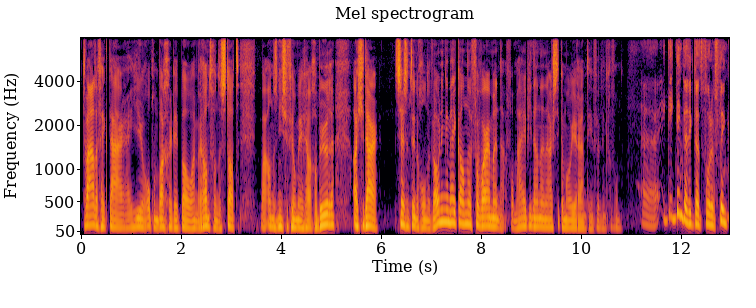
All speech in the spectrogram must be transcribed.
12 hectare hier op een baggerdepot aan de rand van de stad, waar anders niet zoveel meer zou gebeuren. Als je daar 2600 woningen mee kan eh, verwarmen, nou, voor mij heb je dan een hartstikke mooie ruimteinvulling gevonden. Uh, ik, ik, denk dat ik dat voor een flink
